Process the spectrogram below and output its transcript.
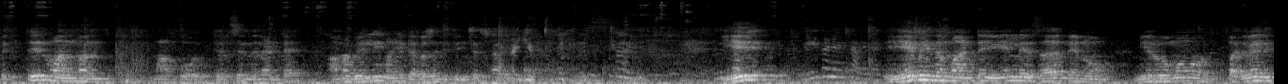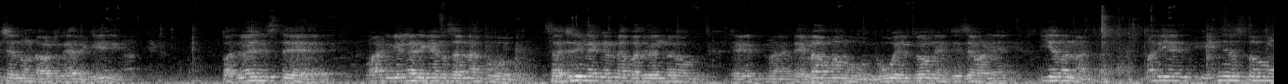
with in one month మాకు తెలిసింది అంటే ఆమె వెళ్ళి మళ్ళీ దెబ్బసంచి తీసేసుకుంది ఏ ఏమైందమ్మా అంటే ఏం లేదు సార్ నేను మీరేమో పదివేలు ఇచ్చాను డాక్టర్ గారికి. పదివేలు ఇస్తే వాటికి వెళ్ళి అడిగాను సార్ నాకు సర్జరీ లేకుండా పదివేలు అంటే ఎలా అమ్మా నువ్వు నువ్వు వెళ్ళిపోయావు నేను చేసేవాడిని ఇయ్యనన్నట్ట మరి ఏం చేస్తావు?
